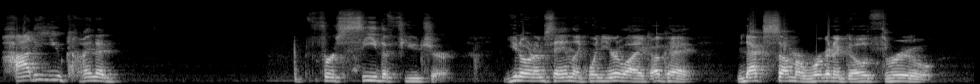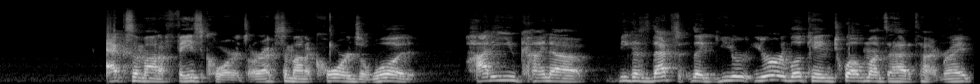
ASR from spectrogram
How do you kind of foresee the future? You know what I'm saying? Like when you're like, okay, next summer we're going to go through X amount of face cords or X amount of cords of wood. How do you kind of because that's like you're you're looking 12 months ahead of time, right?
